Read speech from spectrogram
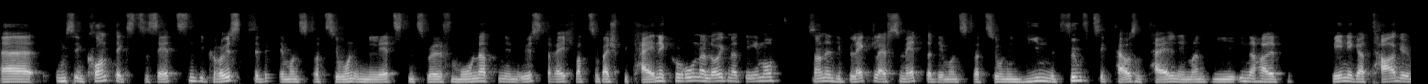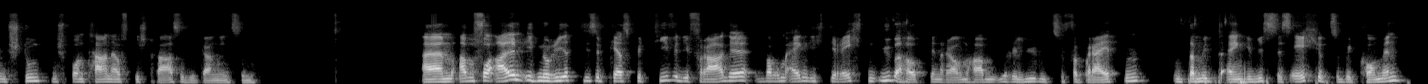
Äh, um es in Kontext zu setzen, die größte Demonstration in den letzten zwölf Monaten in Österreich war zum Beispiel keine Corona-Leugner-Demo, sondern die Black Lives Matter-Demonstration in Wien mit 50.000 Teilnehmern, die innerhalb weniger Tage und Stunden spontan auf die Straße gegangen sind. Ähm, aber vor allem ignoriert diese Perspektive die Frage, warum eigentlich die Rechten überhaupt den Raum haben, ihre Lügen zu verbreiten und damit ein gewisses Echo zu bekommen.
